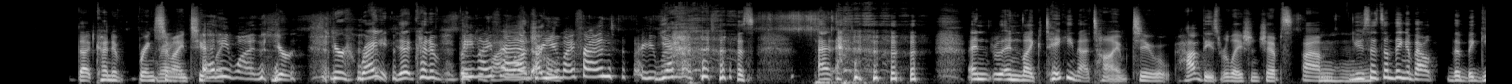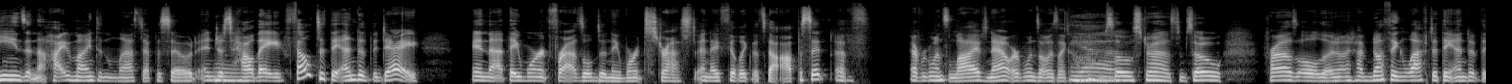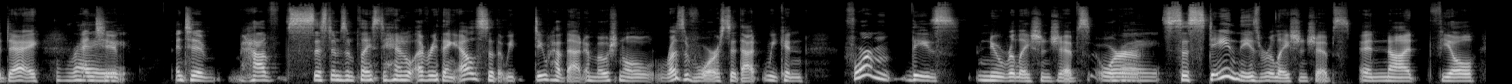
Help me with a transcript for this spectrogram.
that kind of brings right. to mind too. Anyone, like, you're you're right. That kind of be my friend. Are you my friend? Are you? My yes. and, and and like taking that time to have these relationships. Um, mm-hmm. You said something about the Beguines and the hive mind in the last episode, and just mm-hmm. how they felt at the end of the day in that they weren't frazzled and they weren't stressed. And I feel like that's the opposite of everyone's lives now. Everyone's always like, oh, yeah. I'm so stressed. I'm so frazzled. I don't have nothing left at the end of the day. Right. And to, and to have systems in place to handle everything else so that we do have that emotional reservoir so that we can form these new relationships or right. sustain these relationships and not feel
